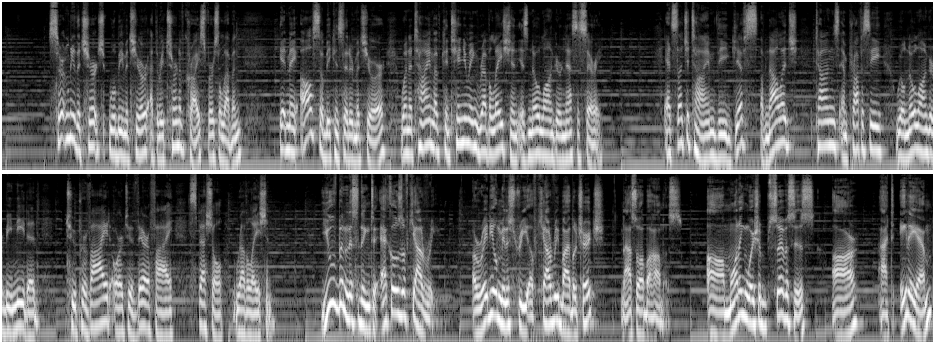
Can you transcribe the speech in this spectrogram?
Certainly, the church will be mature at the return of Christ, verse 11 it may also be considered mature when a time of continuing revelation is no longer necessary. At such a time, the gifts of knowledge, tongues, and prophecy will no longer be needed to provide or to verify special revelation. You've been listening to Echoes of Calvary, a radio ministry of Calvary Bible Church, Nassau, Bahamas. Our morning worship services are at 8 a.m.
